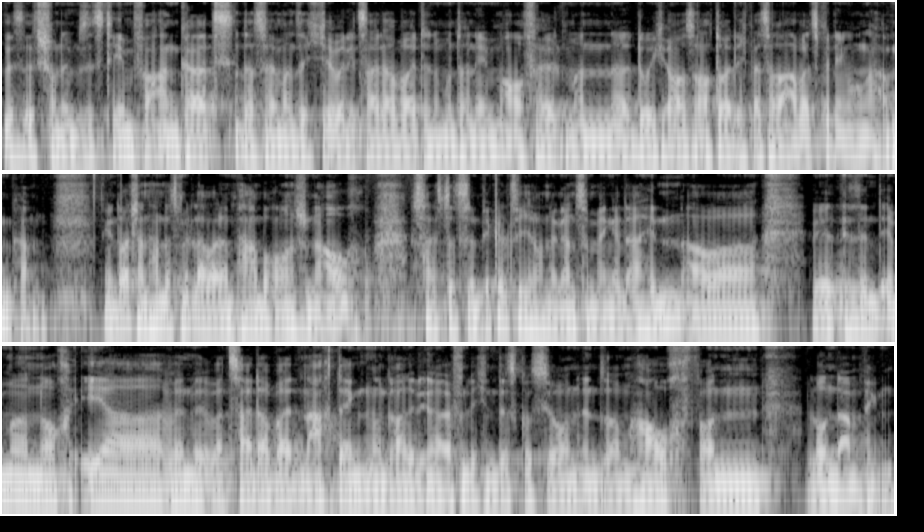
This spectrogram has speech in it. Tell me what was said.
es ist schon im System verankert, dass wenn man sich über die Zeitarbeit in einem Unternehmen aufhält, man äh, durchaus auch deutlich deutlich bessere Arbeitsbedingungen haben kann. In Deutschland haben das mittlerweile ein paar Branchen auch. Das heißt, es entwickelt sich auch eine ganze Menge dahin, aber wir sind immer noch eher, wenn wir über Zeitarbeit nachdenken und gerade in der öffentlichen Diskussion in so einem Hauch von Lohndumping.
